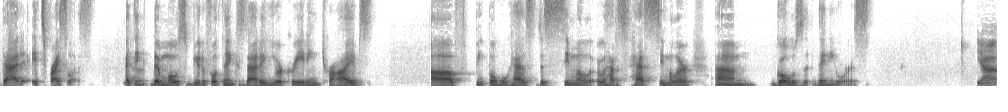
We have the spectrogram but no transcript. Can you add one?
that it's priceless. I think the most beautiful thing is that you're creating tribes of people who has the similar who has has similar um, goals than yours. Yeah.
